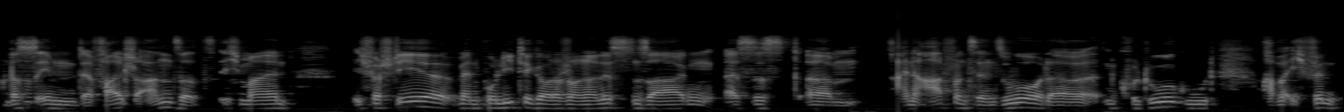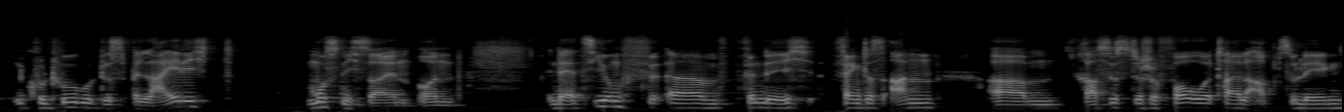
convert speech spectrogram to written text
Und das ist eben der falsche Ansatz. Ich meine, ich verstehe, wenn Politiker oder Journalisten sagen, es ist ähm, eine Art von Zensur oder ein Kulturgut, aber ich finde, ein Kulturgut, das beleidigt, muss nicht sein. Und in der Erziehung, ähm, finde ich, fängt es an, ähm, rassistische Vorurteile abzulegen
